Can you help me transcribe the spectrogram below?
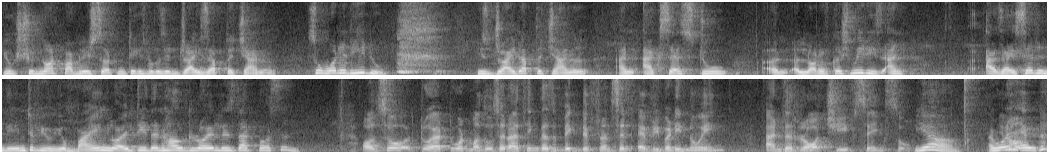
you should not publish certain things because it dries up the channel so what did he do he's dried up the channel and access to a, a lot of kashmiris and as i said in the interview you're buying loyalty then how loyal is that person Also, to add to what Madhu said, I think there's a big difference in everybody knowing and the raw chief saying so. Yeah. And what You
